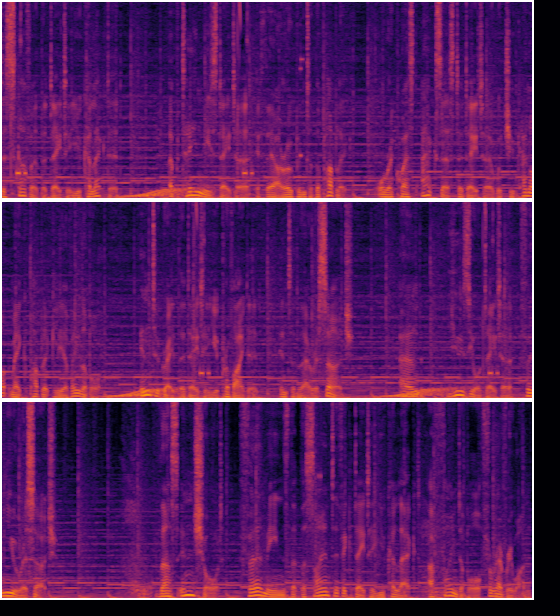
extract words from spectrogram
discover the data you collected, obtain these data if they are open to the public, or request access to data which you cannot make publicly available, integrate the data you provided into their research, and use your data for new research. Thus, in short, FAIR means that the scientific data you collect are findable for everyone,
